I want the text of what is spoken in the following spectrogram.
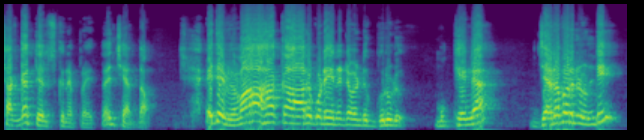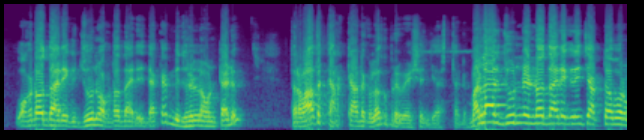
చక్కగా తెలుసుకునే ప్రయత్నం చేద్దాం. అయితే వివాహకారకుడైనటువంటి గురుడు ముఖ్యంగా జనవరి నుండి ఒకటో తారీఖు జూన్ ఒకటో తారీఖు దాకా మిథునలో ఉంటాడు. తర్వాత కర్కాటకలోకి ప్రవేశం చేస్తాడు. మళ్ళీ జూన్ రెండో తారీఖు నుంచి అక్టోబర్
